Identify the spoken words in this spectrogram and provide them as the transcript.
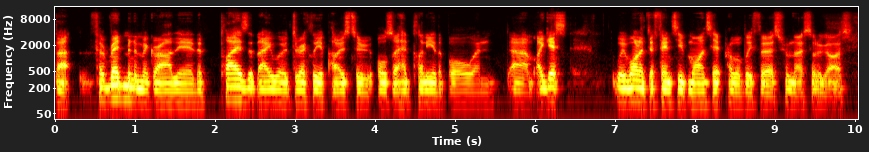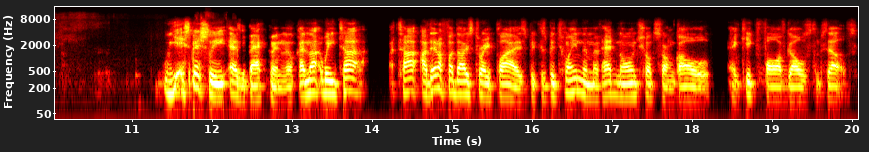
But for Redman and McGrath, there, the players that they were directly opposed to also had plenty of the ball, and um, I guess we want a defensive mindset probably first from those sort of guys. Yeah, especially as a backman. Look, and we ta- ta- identify those three players because between them have had nine shots on goal and kicked five goals themselves,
